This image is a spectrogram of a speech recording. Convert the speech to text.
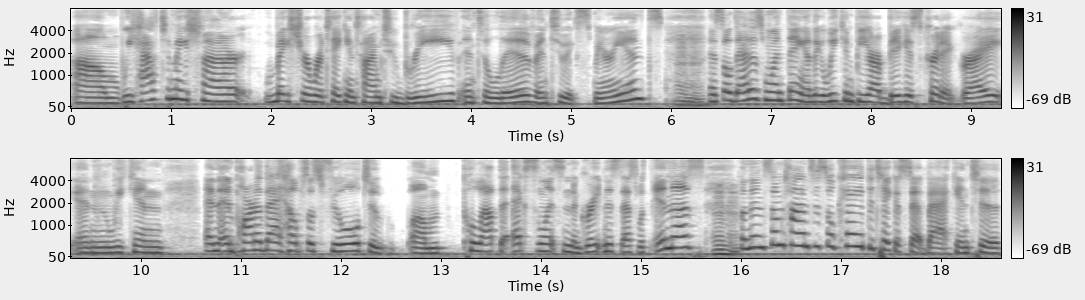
um, we have to make sure make sure we're taking time to breathe and to live and to experience. Mm-hmm. And so that is one thing. I think we can be our biggest critic, right? And we can and and part of that helps us fuel to um, pull out the excellence and the greatness that's within us. Mm-hmm. But then sometimes it's okay to take a step back and to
